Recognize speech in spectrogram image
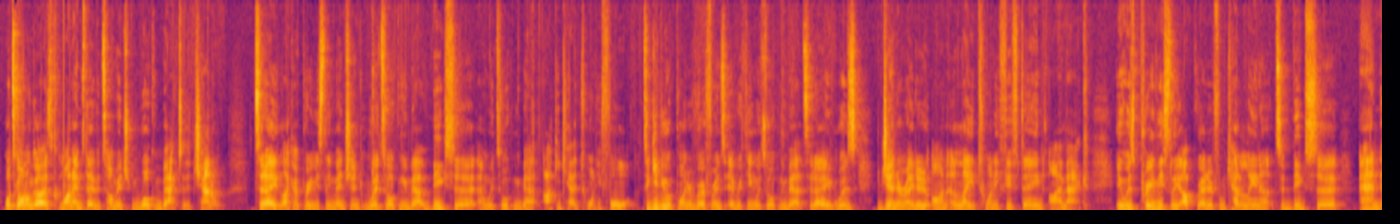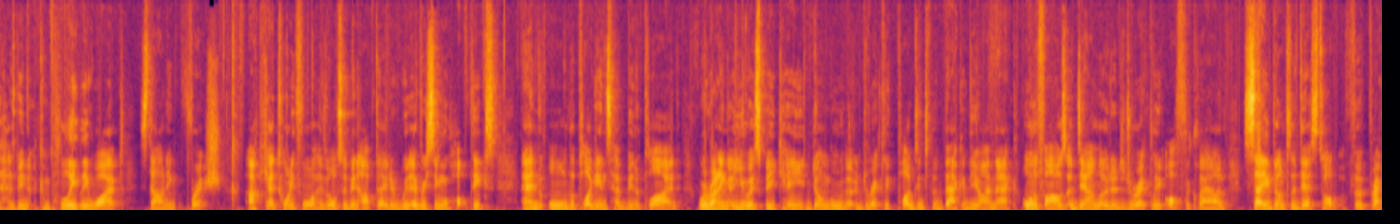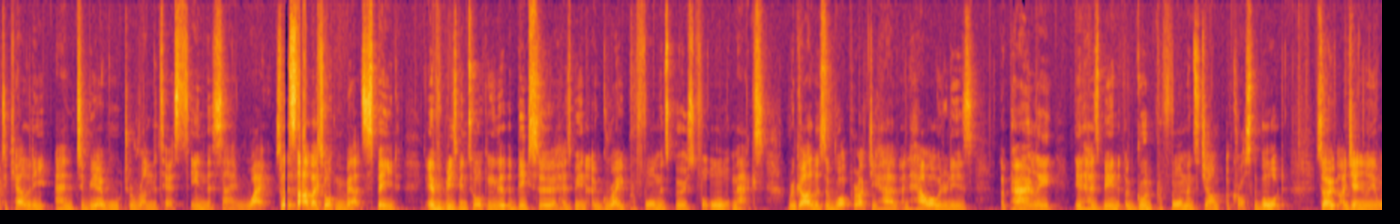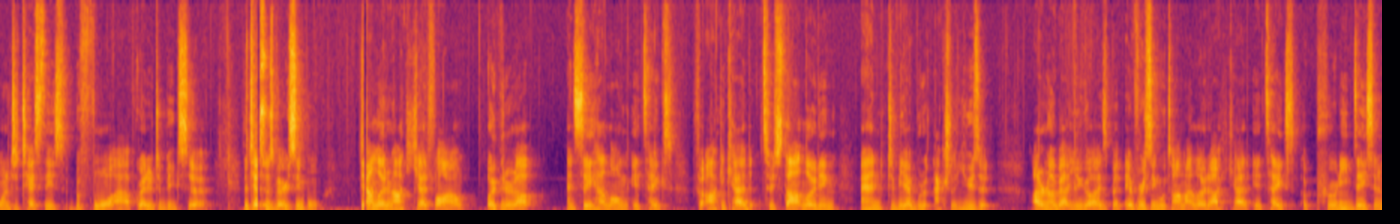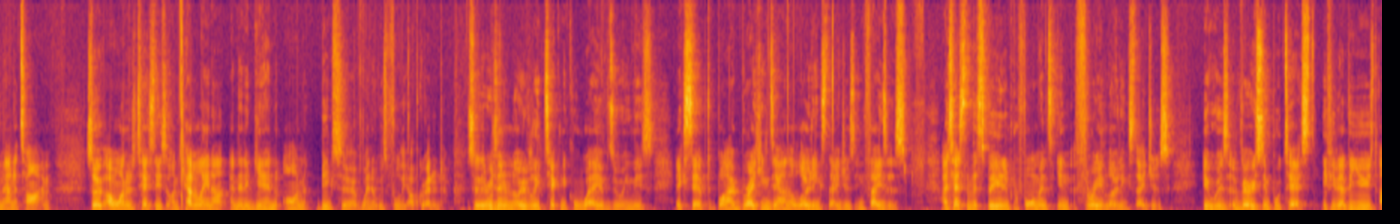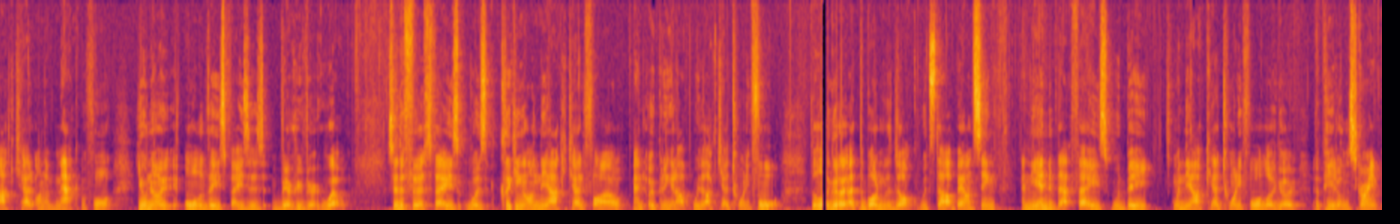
What's going on guys? My name is David Tomic and welcome back to the channel. Today, like I previously mentioned, we're talking about Big Sur and we're talking about ArchiCAD 24. To give you a point of reference, everything we're talking about today was generated on a late 2015 iMac. It was previously upgraded from Catalina to Big Sur and has been completely wiped starting fresh. ArchiCAD 24 has also been updated with every single hotfix and all the plugins have been applied. We're running a USB key dongle that directly plugs into the back of the iMac. All the files are downloaded directly off the cloud, saved onto the desktop for practicality and to be able to run the tests in the same way. So let's start by talking about speed. Everybody's been talking that the Big Sur has been a great performance boost for all Macs, regardless of what product you have and how old it is. Apparently, it has been a good performance jump across the board. So I genuinely wanted to test this before I upgraded to Big Sur. The test was very simple. Download an ArchiCAD file, open it up, and see how long it takes for ArchiCAD to start loading and to be able to actually use it. I don't know about you guys, but every single time I load ArchiCAD, it takes a pretty decent amount of time. So I wanted to test this on Catalina and then again on Big Sur when it was fully upgraded. So there isn't an overly technical way of doing this except by breaking down the loading stages in phases. I tested the speed and performance in three loading stages. It was a very simple test. If you've ever used ArchiCAD on a Mac before, you'll know all of these phases very, very well. So the first phase was clicking on the ArchiCAD file and opening it up with ArchiCAD 24. The logo at the bottom of the dock would start bouncing and the end of that phase would be when the ArchiCAD 24 logo appeared on the screen.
